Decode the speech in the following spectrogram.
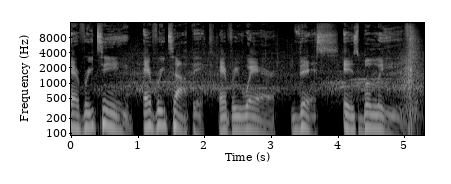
Every team, every topic, everywhere. This is Believe.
